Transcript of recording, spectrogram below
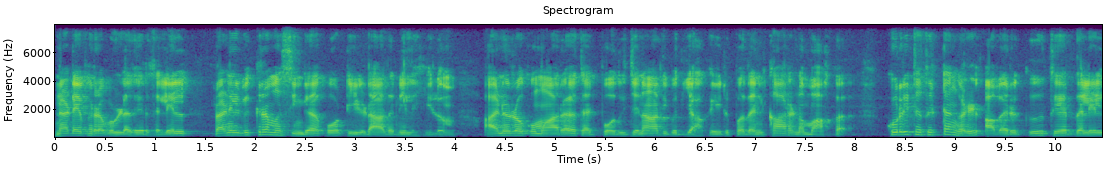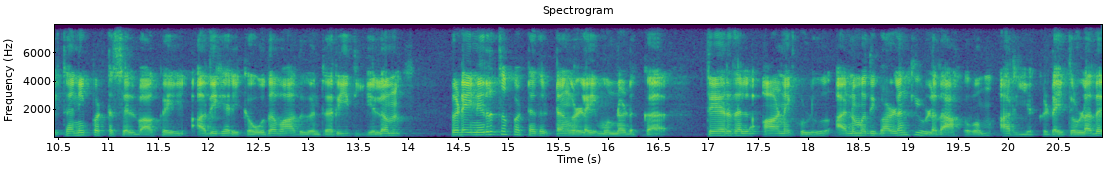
நடைபெறவுள்ள தேர்தலில் ரணில் விக்ரமசிங்க போட்டியிடாத நிலையிலும் அனுரகுமார தற்போது ஜனாதிபதியாக இருப்பதன் காரணமாக குறித்த திட்டங்கள் அவருக்கு தேர்தலில் தனிப்பட்ட செல்வாக்கை அதிகரிக்க உதவாது என்ற ரீதியிலும் இடைநிறுத்தப்பட்ட திட்டங்களை முன்னெடுக்க தேர்தல் ஆணைக்குழு அனுமதி வழங்கியுள்ளதாகவும் அறிய கிடைத்துள்ளது.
